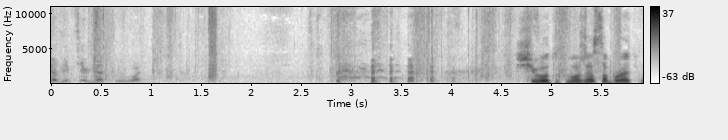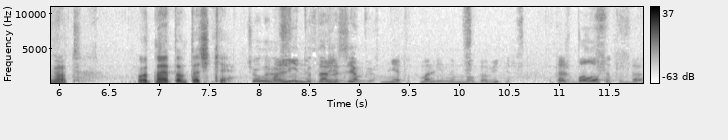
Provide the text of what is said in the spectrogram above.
И объектив не. С чего тут можно собрать мед? Вот на этом точке. Пчелы Малины, тут даже землю. Нет, тут малины много, видишь? Это же болото тут, да?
